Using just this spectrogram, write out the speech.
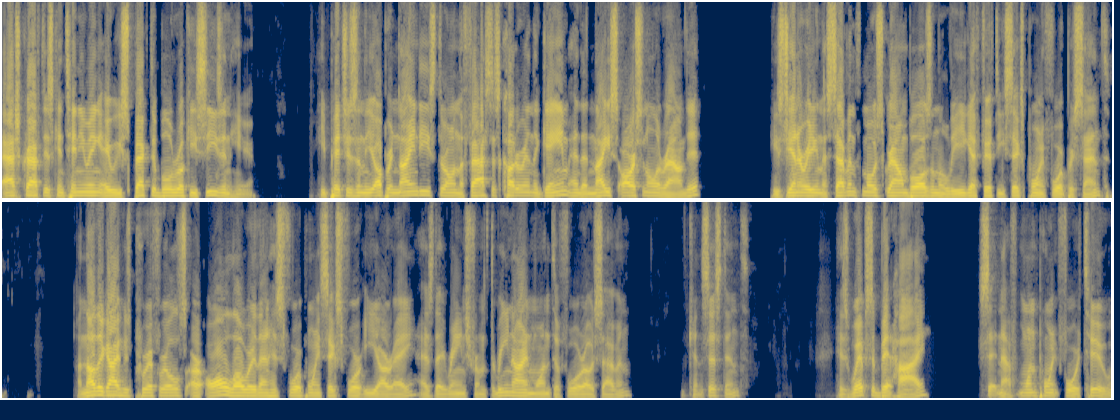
Ashcraft is continuing a respectable rookie season here. He pitches in the upper 90s, throwing the fastest cutter in the game and a nice arsenal around it. He's generating the seventh most ground balls in the league at 56.4%. Another guy whose peripherals are all lower than his 4.64 ERA, as they range from 391 to 407 consistent. His whip's a bit high, sitting at 1.42,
